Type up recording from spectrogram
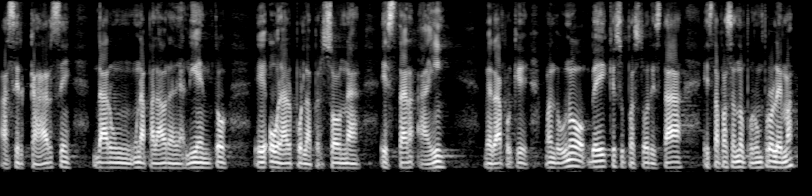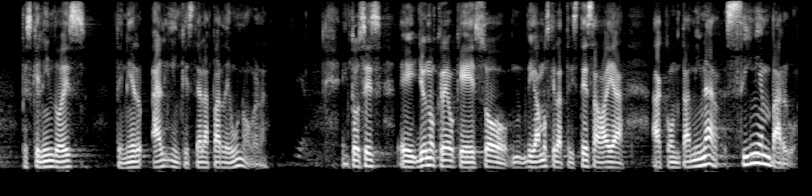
acercarse, dar una palabra de aliento, eh, orar por la persona, estar ahí, ¿verdad? Porque cuando uno ve que su pastor está, está pasando por un problema, pues qué lindo es tener alguien que esté a la par de uno, ¿verdad? Entonces, eh, yo no creo que eso, digamos que la tristeza vaya a contaminar. Sin embargo,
